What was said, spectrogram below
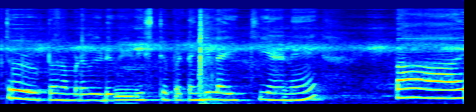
ഇത്ര കേട്ടോ നമ്മുടെ വീഡിയോ. വീഡിയോ ഇഷ്ടപ്പെട്ടെങ്കിൽ ലൈക്ക് ചെയ്യണേ. ബായ്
